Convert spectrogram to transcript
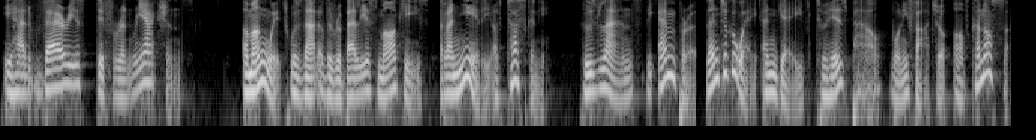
he had various different reactions, among which was that of the rebellious Marquis Ranieri of Tuscany, whose lands the emperor then took away and gave to his pal Bonifacio of Canossa.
